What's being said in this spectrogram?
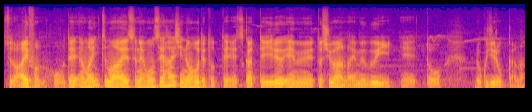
ちょっと iPhone の方で、まあ、いつもあれですね、音声配信の方で撮って使っている、M、と手話の MV、えっと、66かな、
